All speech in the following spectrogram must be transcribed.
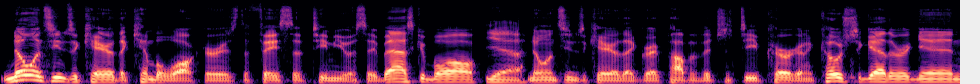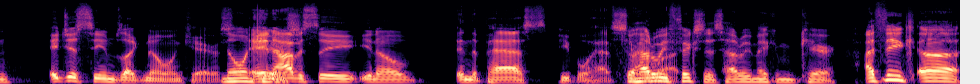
no one seems to care that Kemba Walker is the face of Team USA basketball. Yeah. No one seems to care that Gregg Popovich and Steve Kerr are going to coach together again. It just seems like no one cares. No one cares. And obviously, you know, in the past, people have. So how do we fix this? How do we make them care? I think uh,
